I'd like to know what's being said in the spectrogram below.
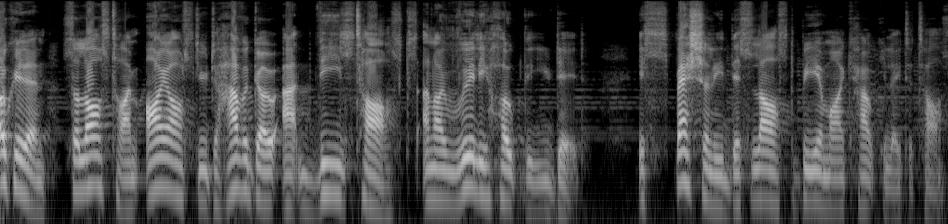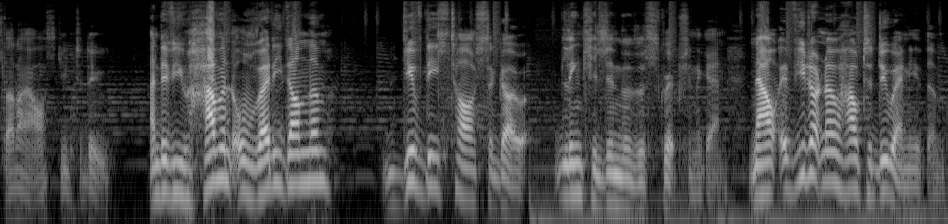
Okay then, so last time I asked you to have a go at these tasks, and I really hope that you did. Especially this last BMI calculator task that I asked you to do. And if you haven't already done them, give these tasks a go. Link is in the description again. Now, if you don't know how to do any of them,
